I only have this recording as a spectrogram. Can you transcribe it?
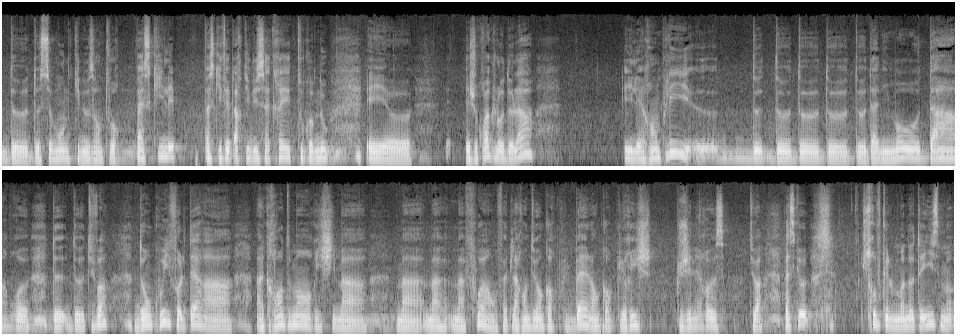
de, ce monde qui nous entoure, parce qu'il est parce qu'il fait partie du sacré, tout comme nous. Et, et je crois que l'au-delà, il est rempli euh, de, d'animaux, d'arbres, de, tu vois. Donc oui, Voltaire a, a grandement enrichi ma, ma, ma, foi, en fait, l'a rendue encore plus belle, encore plus riche, plus généreuse, tu vois. Parce que je trouve que le monothéisme,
